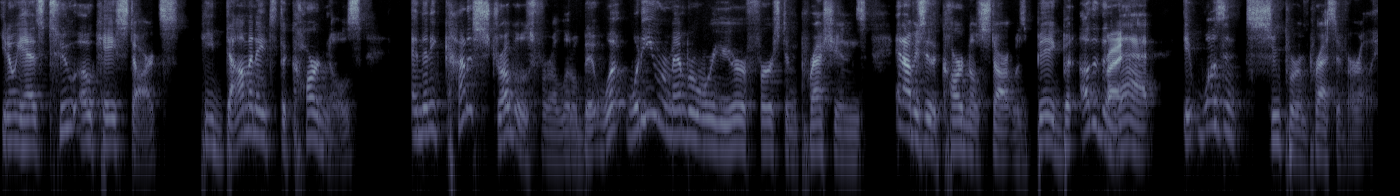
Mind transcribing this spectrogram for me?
you know, he has two okay starts. He dominates the Cardinals and then he kind of struggles for a little bit. What what do you remember were your first impressions? And obviously the Cardinals start was big, but other than right. that, it wasn't super impressive early.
